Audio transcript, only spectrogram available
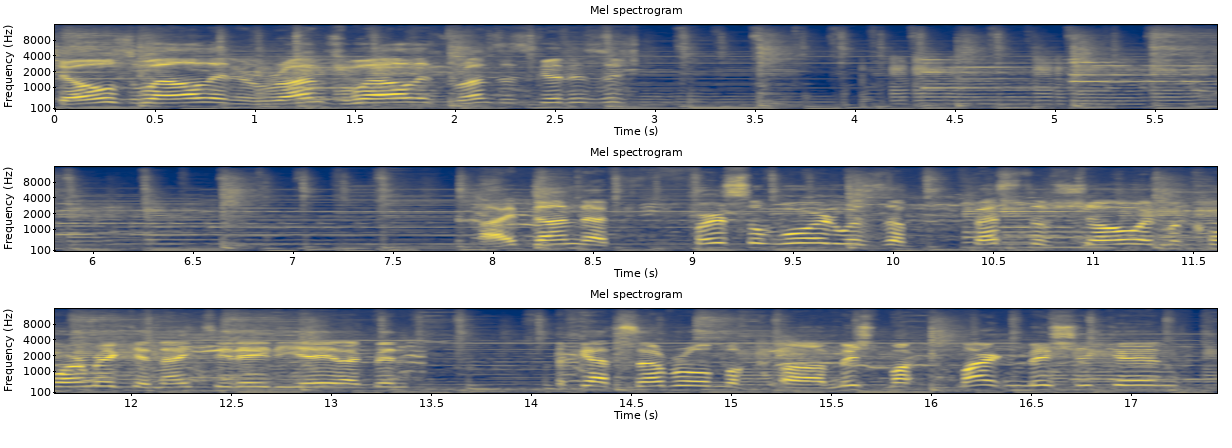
Shows well and it runs well. It runs as good as it. I've done that. First award was the best of show at McCormick in 1988. I've been, I've got several. Uh, Mich- Martin, Michigan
